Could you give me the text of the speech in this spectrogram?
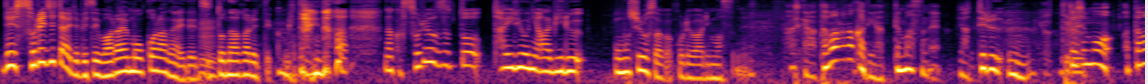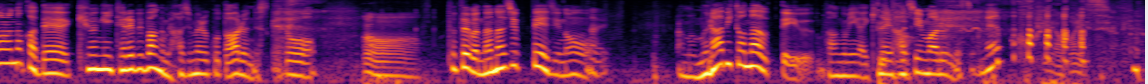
でそれ自体で別に笑いも起こらないでずっと流れていくみたいな、なんかそれをずっと大量に浴びる面白さがこれはありますね。確かに頭の中でやってますね。やってる。うん。やってる。私も頭の中で急にテレビ番組始めることあるんですけどあ例えば70ページのはい「あの村人ナウ」っていう番組がいきなり始まるんですよね。あ これやばいっすよね。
